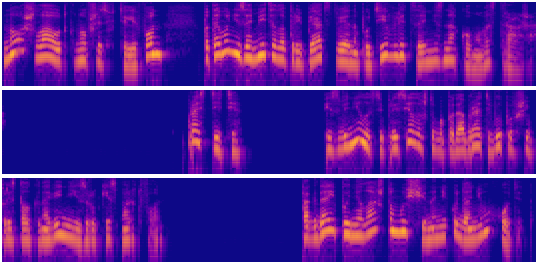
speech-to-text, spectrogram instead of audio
Но шла, уткнувшись в телефон, потому не заметила препятствия на пути в лице незнакомого стража. «Простите», Извинилась и присела, чтобы подобрать выпавший при столкновении из руки смартфон. Тогда и поняла, что мужчина никуда не уходит.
